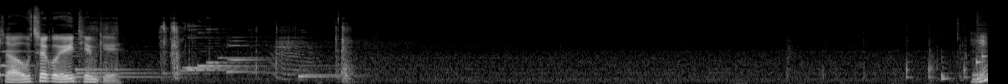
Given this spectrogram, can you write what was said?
자, 우체국 ATM기. 응?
